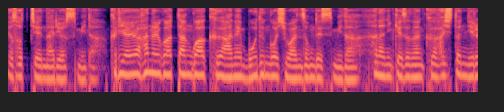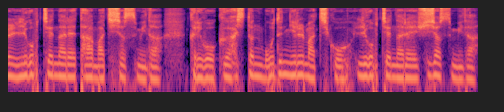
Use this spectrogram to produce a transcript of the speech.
여섯째 날이었습니다. 그리하여 하늘과 땅과 그 안에 모든 것이 완성됐습니다. 하나님께서는 그 하시던 일을 일곱째 날에 다 마치셨습니다. 그리고 그 하시던 모든 일을 마치고 일곱째 날에 쉬셨습니다.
